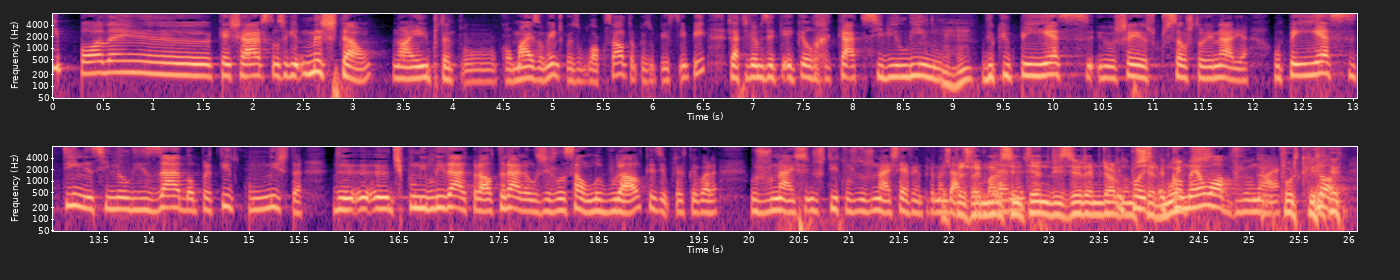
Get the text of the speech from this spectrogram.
e podem eh, queixar-se, não sei o quê, mas estão, não é? E, portanto, com mais ou menos, depois o Bloco salta, depois o PCP, já tivemos aqu- aquele recato civilino de que o PS, eu achei a expressão extraordinária, o PS tinha sinalizado ao Partido Comunista de eh, eh, disponibilidade para alterar a legislação laboral, quer dizer, parece que agora os jornais, os títulos dos jornais servem para Mas mandar depois veio Mário. Centeno dizer é melhor não Pois, mexer muito. Como é óbvio, não é? Porque... Pronto.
